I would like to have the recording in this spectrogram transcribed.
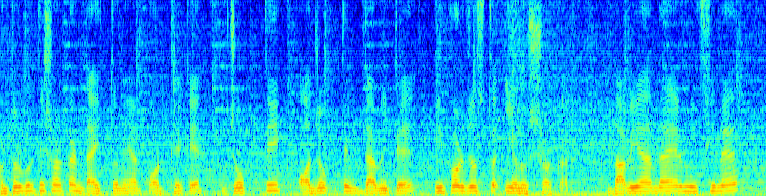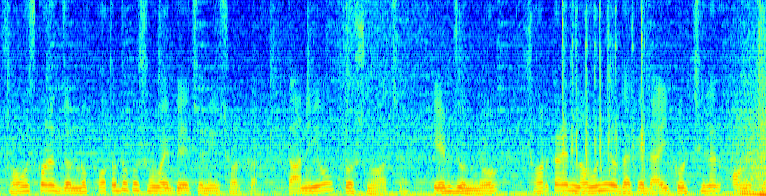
অন্তর্বর্তী সরকার দায়িত্ব নেওয়ার পর থেকে যৌক্তিক, অযৌক্তিক দাবিতে বিপর্যস্ত ইউনুস সরকার। দাবি আদায়ের মিছিলে সংস্কারের জন্য কতটুকু সময় পেয়েছেন এই সরকার, তা নিয়েও প্রশ্ন আছে। এর জন্য সরকারের নমনীয়তাকে দায়ী করছিলেন অনেকে।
